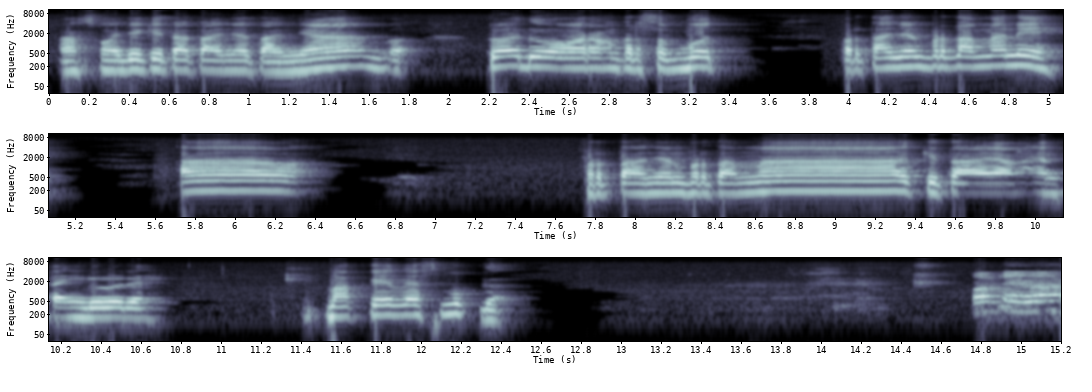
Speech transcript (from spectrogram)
Langsung aja kita tanya-tanya ke dua orang tersebut. Pertanyaan pertama nih. Uh, pertanyaan pertama kita yang enteng dulu deh. Pakai Facebook gak? Pakai lah.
